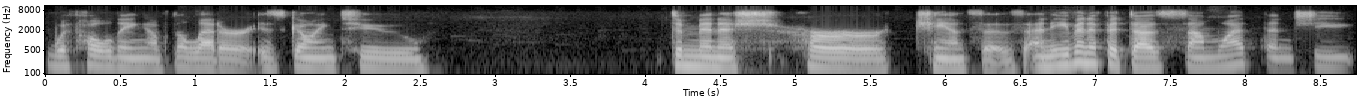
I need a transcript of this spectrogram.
withholding of the letter is going to diminish her chances. And even if it does somewhat, then she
